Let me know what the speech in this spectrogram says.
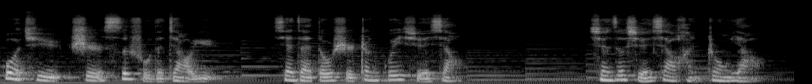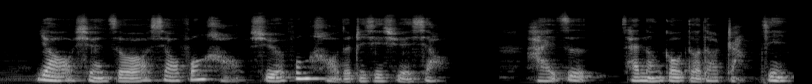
过去是私塾的教育，现在都是正规学校。选择学校很重要，要选择校风好、学风好的这些学校，孩子才能够得到长进。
